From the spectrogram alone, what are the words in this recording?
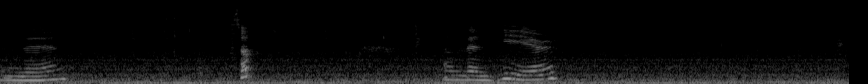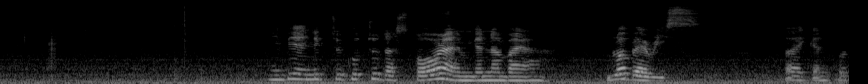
And then so and then here maybe I need to go to the store. I'm gonna buy blueberries. So I can put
